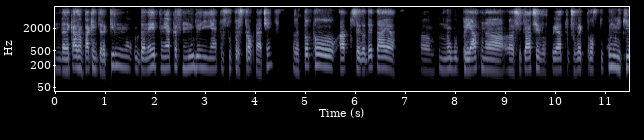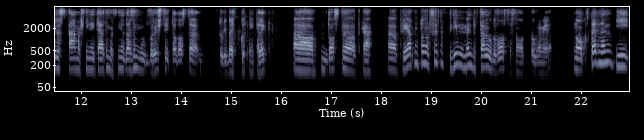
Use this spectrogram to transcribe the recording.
да не казвам пак интерактивно, но да не е по някакъв муден и някакъв супер строг начин. Защото ако се даде тая много приятна ситуация, в която човек просто комуникира с тази машина и тази машина даже му отвръща и то доста, дори без изкуствен интелект, доста така приятно, то всъщност в един момент доставя удоволствие самото програмиране. Но ако седнем и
